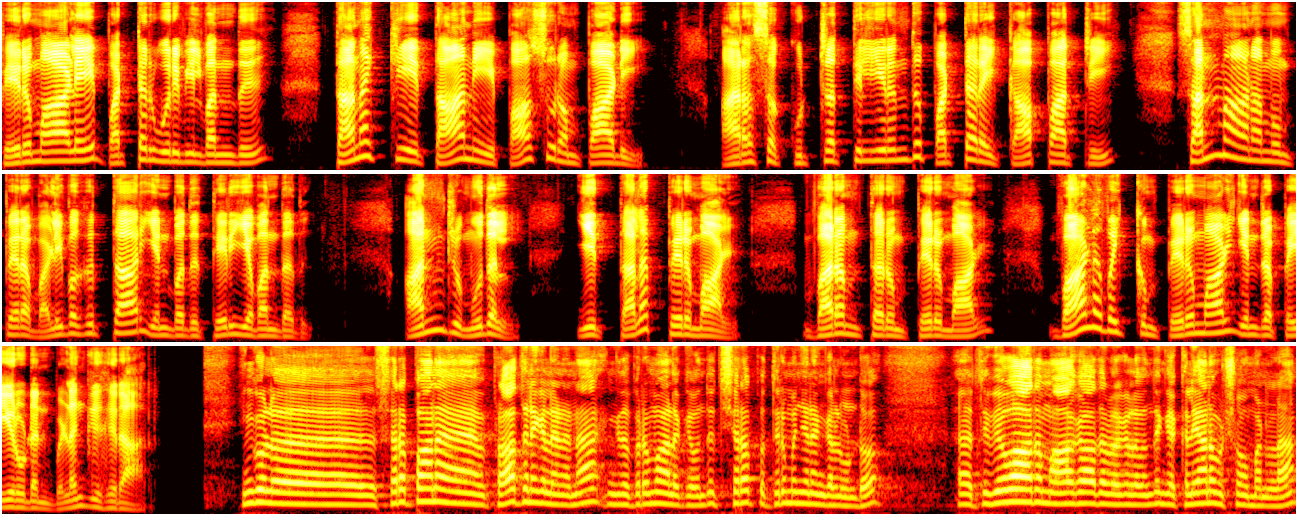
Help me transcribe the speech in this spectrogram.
பெருமாளே பட்டர் உருவில் வந்து தனக்கே தானே பாசுரம் பாடி அரச குற்றத்தில் இருந்து பட்டரை காப்பாற்றி சன்மானமும் பெற வழிவகுத்தார் என்பது தெரிய வந்தது. அன்று முதல் இத்தலப் பெருமாள் வரம் தரும் பெருமாள் வாழ வைக்கும் பெருமாள் என்ற பெயருடன் விளங்குகிறார். இங்குள்ள சிறப்பான பிரார்த்தனைகள் என்னென்னா இந்த பெருமாளுக்கு வந்து சிறப்பு திருமஞ்சனங்கள் உண்டோ. விவாதம் ஆகாதவர்கள் வந்து இங்கே கல்யாண உற்சவம் பண்ணலாம்.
